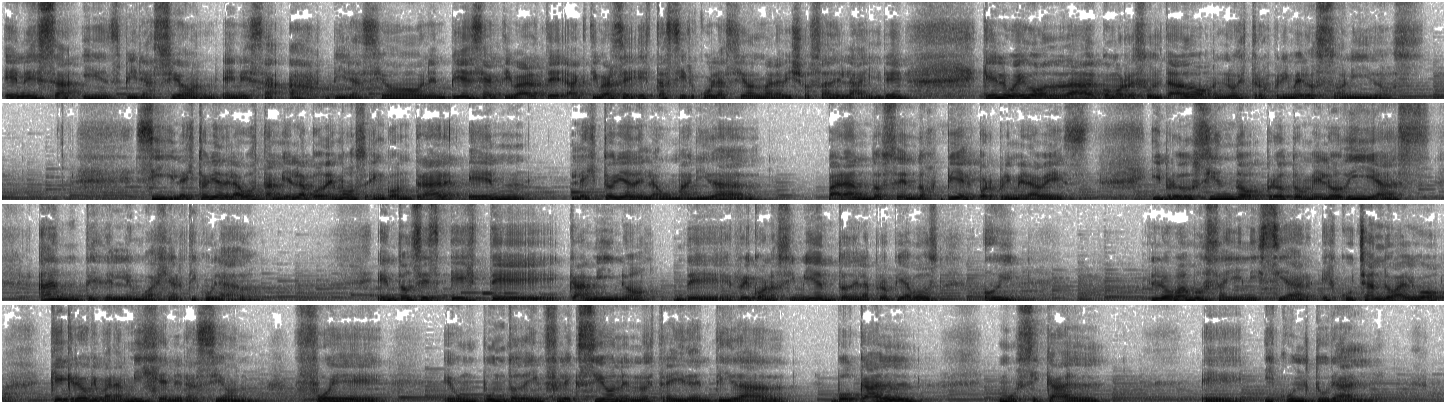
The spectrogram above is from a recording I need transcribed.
en esa inspiración, en esa aspiración, empiece a a activarse esta circulación maravillosa del aire, que luego da como resultado nuestros primeros sonidos. Sí, la historia de la voz también la podemos encontrar en la historia de la humanidad, parándose en dos pies por primera vez y produciendo protomelodías antes del lenguaje articulado. Entonces este camino de reconocimiento de la propia voz, hoy lo vamos a iniciar escuchando algo que creo que para mi generación fue eh, un punto de inflexión en nuestra identidad vocal, musical eh, y cultural,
